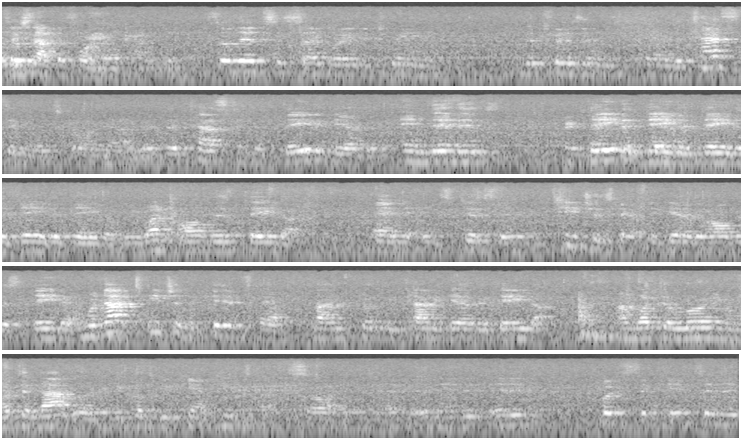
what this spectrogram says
at least not the formal economy. So that's the segue between the prison and the testing that's going on, the testing of data gathering, and then it's data, data, data, data, data, we want all this data. And it's just, and teachers have to gather all this data, and we're not teaching the kids half the time, because we try to gather data on what they're learning and what they're not learning, because we can't teach them, so, and, and and it, and it puts the kids in a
